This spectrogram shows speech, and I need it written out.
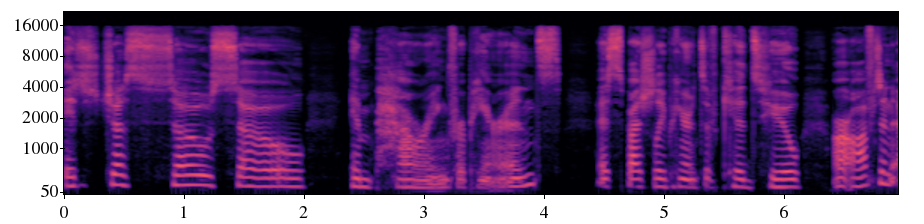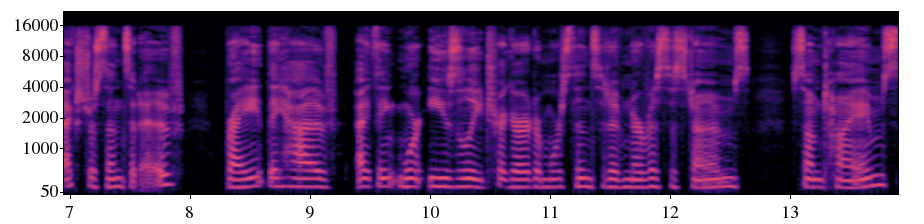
it's just so, so empowering for parents, especially parents of kids who are often extra sensitive, right? They have, I think, more easily triggered or more sensitive nervous systems sometimes.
